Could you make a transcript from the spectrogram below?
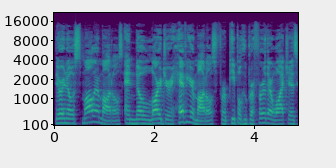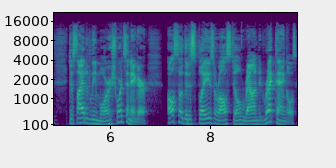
There are no smaller models and no larger, heavier models for people who prefer their watches decidedly more Schwarzenegger. Also, the displays are all still rounded rectangles,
